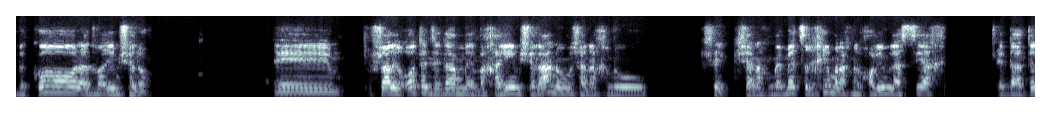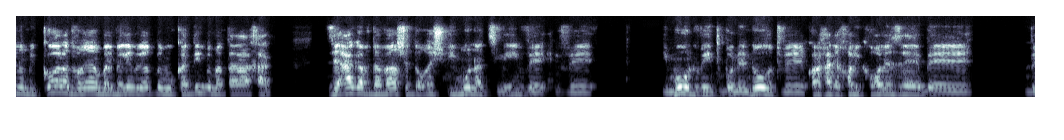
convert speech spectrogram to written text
בכל הדברים שלו. אה, אפשר לראות את זה גם בחיים שלנו, שאנחנו, כשאנחנו באמת צריכים, אנחנו יכולים להסיח את דעתנו מכל הדברים המבלבלים ולהיות ממוקדים במטרה אחת. זה אגב דבר שדורש אימון עצמי, ואימון והתבוננות, וכל אחד יכול לקרוא לזה ב... ב...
